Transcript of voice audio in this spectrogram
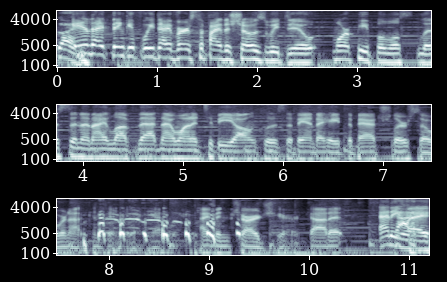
Good. And I think if we diversify the shows we do, more people will listen. And I love that. And I want it to be all inclusive. And I hate The Bachelor. So we're not continuing it. I'm in charge here. Got it. Anyway,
